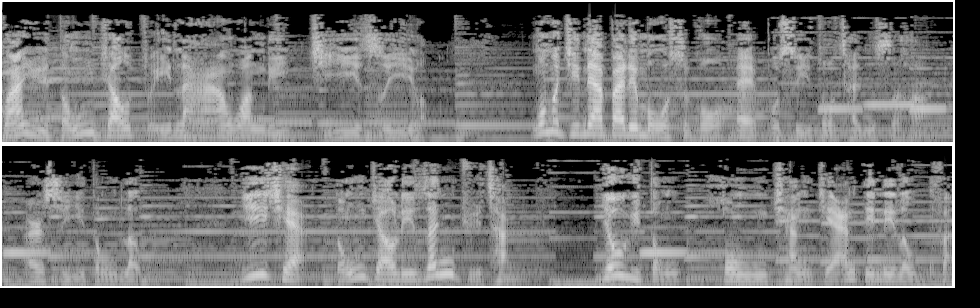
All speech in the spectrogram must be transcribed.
关于东郊最难忘的记忆之一了。我们今天摆的莫斯科，哎，不是一座城市哈，而是一栋楼。以前东郊的忍具厂有一栋红墙尖顶的楼房，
